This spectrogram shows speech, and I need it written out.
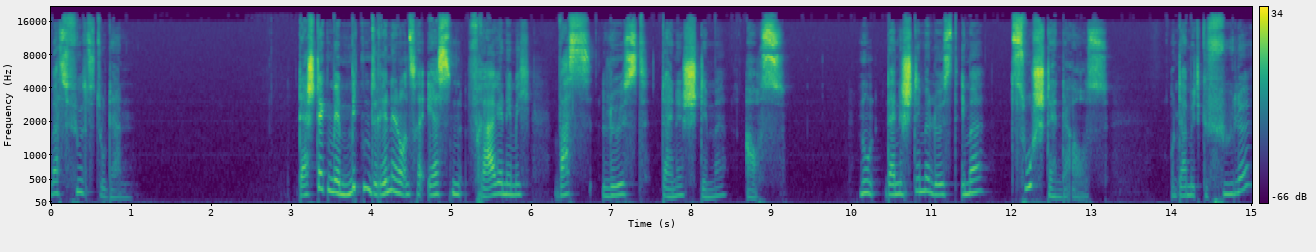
Was fühlst du dann? Da stecken wir mittendrin in unserer ersten Frage, nämlich, was löst deine Stimme aus? Nun, deine Stimme löst immer Zustände aus und damit Gefühle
